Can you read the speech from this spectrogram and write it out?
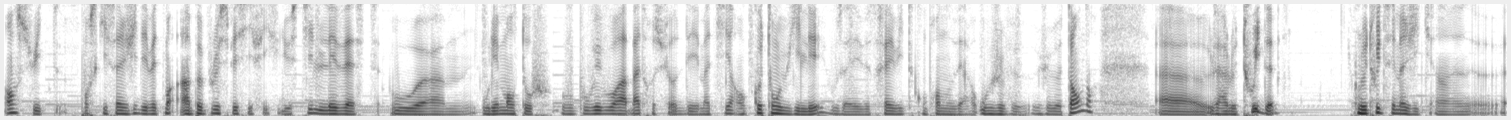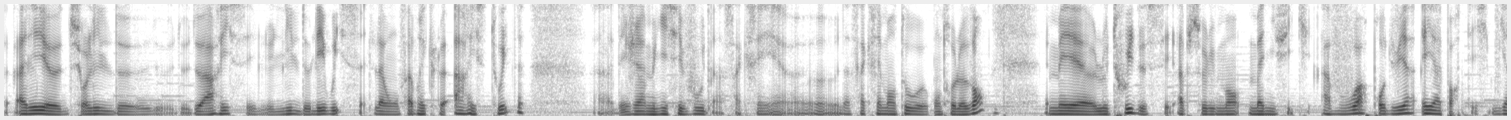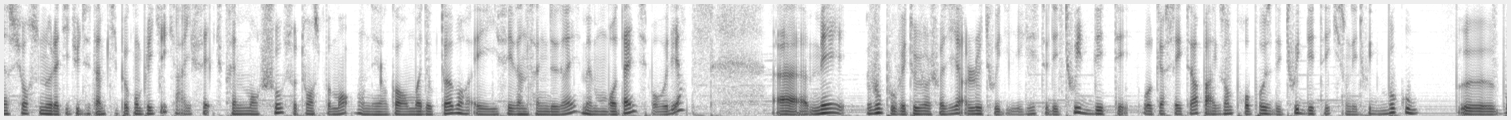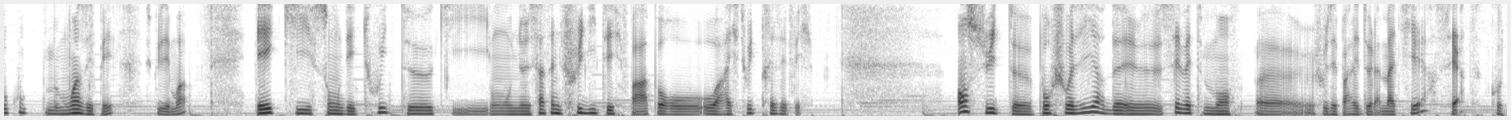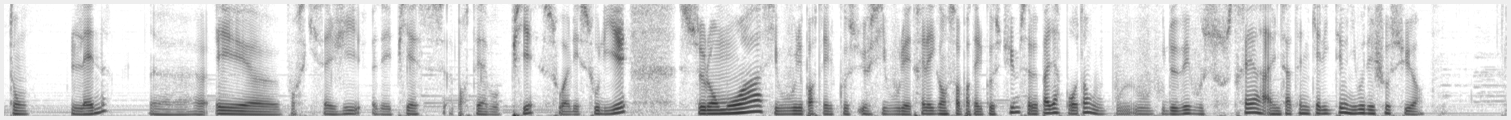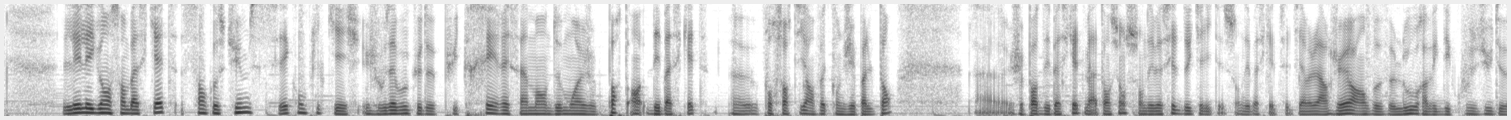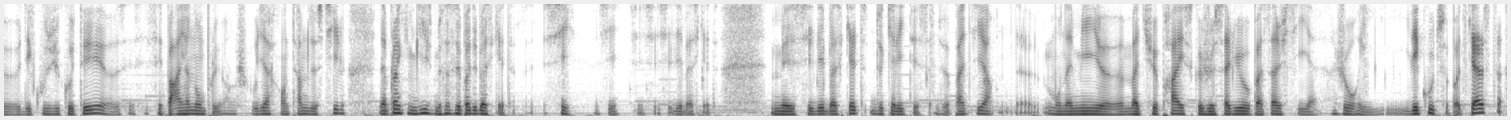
Ensuite, pour ce qui s'agit des vêtements un peu plus spécifiques, du style les vestes ou, euh, ou, les manteaux, vous pouvez vous rabattre sur des matières en coton huilé, vous allez très vite comprendre vers où je veux, tendre, euh, vers le tweed. Le tweed c'est magique, hein. allez sur l'île de, de, de Harris et l'île de Lewis, là où on fabrique le Harris Tweed. Euh, déjà, munissez-vous d'un sacré, euh, d'un sacré manteau euh, contre le vent. Mais le tweed, c'est absolument magnifique à voir produire et à porter. Bien sûr, sous nos latitudes, c'est un petit peu compliqué car il fait extrêmement chaud, surtout en ce moment. On est encore au mois d'octobre et il fait 25 degrés, même en Bretagne, c'est pour vous dire. mais vous pouvez toujours choisir le tweed. Il existe des tweeds d'été. Walker Slater, par exemple, propose des tweeds d'été qui sont des tweeds beaucoup moins épais, excusez-moi, et qui sont des tweets euh, qui ont une certaine fluidité par rapport au, au Harris très épais. Ensuite, euh, pour choisir de, ces vêtements, euh, je vous ai parlé de la matière, certes, coton, laine. et pour ce qui s'agit des pièces à porter à vos pieds, soit les souliers, selon moi, si vous voulez porter si vous voulez être élégant sans porter le costume, ça ne veut pas dire pour autant que vous devez vous soustraire à une certaine qualité au niveau des chaussures. L'élégance en basket sans costume, c'est compliqué. Je vous avoue que depuis très récemment, deux mois, je porte des baskets euh, pour sortir en fait quand j'ai pas le temps. Euh, je porte des baskets, mais attention, ce sont des baskets de qualité. Ce sont des baskets 7 largeur, en velours, avec des cousus, de, des cousus côté. Euh, c'est pas rien non plus. Hein. Je peux vous dire qu'en termes de style, il y en a plein qui me disent, mais ça, c'est pas des baskets. Si, si, si, c'est des baskets. Mais c'est des baskets de qualité. Ça ne veut pas dire, euh, mon ami Mathieu Price, que je salue au passage si un jour il, écoute ce podcast,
